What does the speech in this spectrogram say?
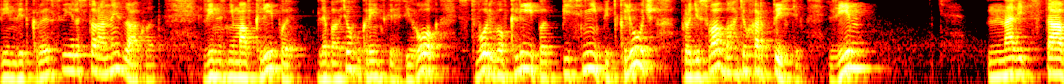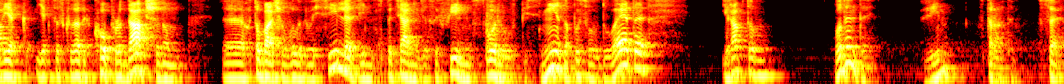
він відкрив свій ресторанний заклад, він знімав кліпи для багатьох українських зірок, створював кліпи, пісні під ключ, продюсував багатьох артистів. Він навіть став, як, як це сказати, копродакшеном. Е, Хто бачив велике весілля, він спеціально для цих фільмів створював пісні, записував дуети. І раптом в один день він втратив все.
